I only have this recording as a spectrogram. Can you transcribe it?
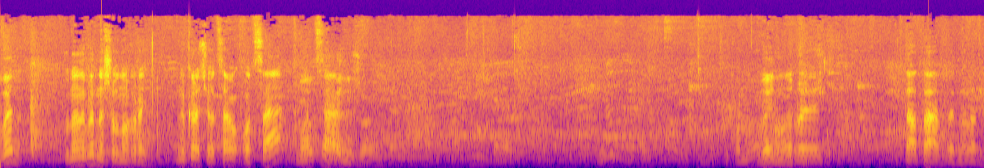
видно? Воно не видно, що воно горить. Ну коротше, оце, оце, Ну це видно, що. воно Видно горить. чуть-чуть. Та, та, видно, видно.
